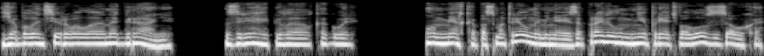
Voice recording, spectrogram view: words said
Я балансировала на грани. Зря я пила алкоголь. Он мягко посмотрел на меня и заправил мне прядь волос за ухо.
